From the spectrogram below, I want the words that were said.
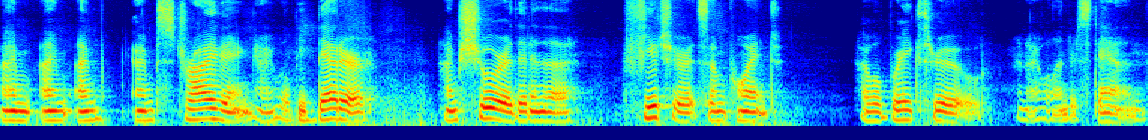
I'm, I'm, I'm, I'm striving. I will be better. I'm sure that in the future, at some point, I will break through and I will understand.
